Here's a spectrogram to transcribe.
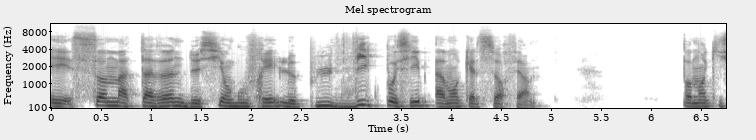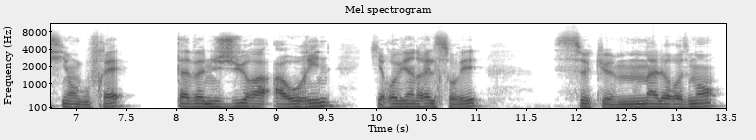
et somma Taven de s'y engouffrer le plus vite possible avant qu'elle se referme. Pendant qu'il s'y engouffrait, Taven jura à Orin qu'il reviendrait le sauver, ce que malheureusement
